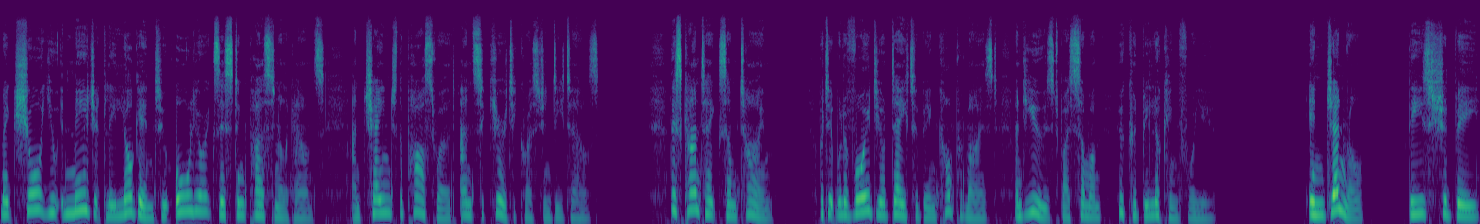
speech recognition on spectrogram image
make sure you immediately log in to all your existing personal accounts and change the password and security question details. This can take some time, but it will avoid your data being compromised and used by someone who could be looking for you. In general, these should be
